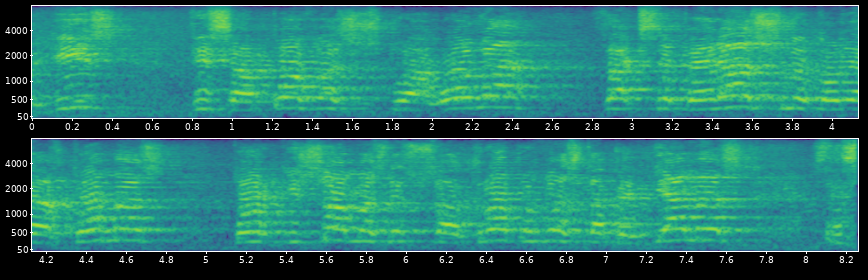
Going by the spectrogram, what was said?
οργής, της απόφασης του αγώνα, θα ξεπεράσουμε τον εαυτό μας, το ορκιζόμαστε στους ανθρώπους μας, στα παιδιά μας, στις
